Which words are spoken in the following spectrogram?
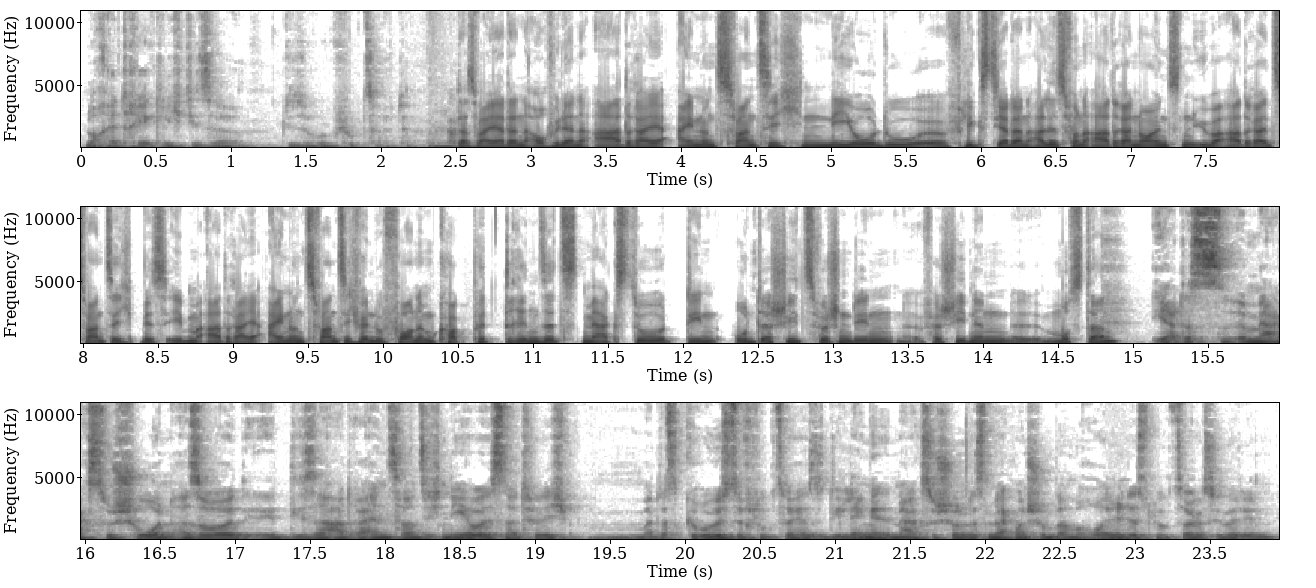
noch erträglich, diese diese Rückflugzeit. Das war ja dann auch wieder eine A321 Neo. Du äh, fliegst ja dann alles von A319 über A320 bis eben A321. Wenn du vorne im Cockpit drin sitzt, merkst du den Unterschied zwischen den verschiedenen äh, Mustern? Ja, das äh, merkst du schon. Also diese A321 Neo ist natürlich mal das größte Flugzeug, also die Länge merkst du schon, das merkt man schon beim Rollen des Flugzeuges über den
